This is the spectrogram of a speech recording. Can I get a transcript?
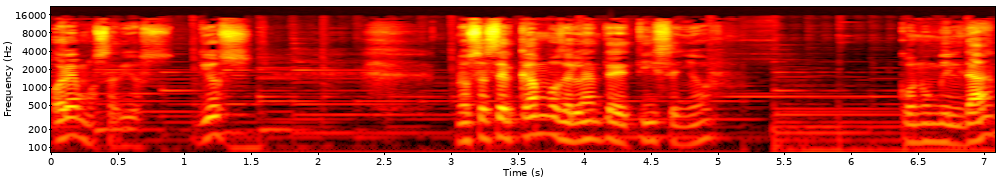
Oremos a Dios. Dios, nos acercamos delante de ti, Señor, con humildad,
